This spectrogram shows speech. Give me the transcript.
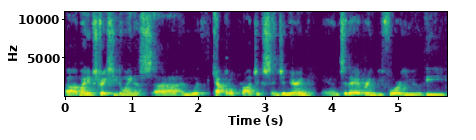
Uh, My name is Tracy Duenas. Uh, I'm with Capital Projects Engineering, and today I bring before you the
